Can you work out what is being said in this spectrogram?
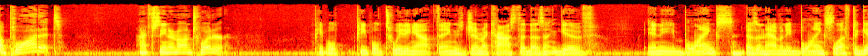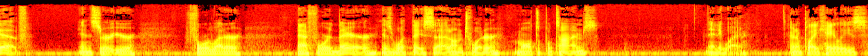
applaud it. I've seen it on Twitter. People people tweeting out things. Jim Acosta doesn't give any blanks, doesn't have any blanks left to give. Insert your four letter F word there is what they said on Twitter multiple times. Anyway, going to play Kayleigh's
